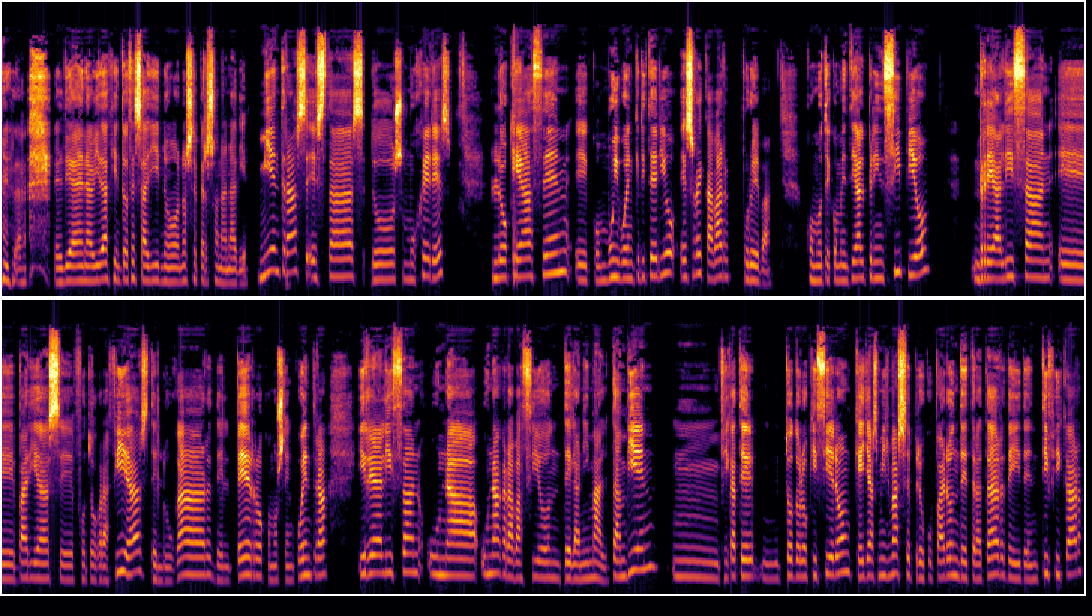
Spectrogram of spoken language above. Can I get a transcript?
el día de Navidad, y entonces allí no, no se persona nadie. Mientras estas dos mujeres lo que hacen eh, con muy buen criterio es recabar prueba. Como te comenté al principio, realizan eh, varias eh, fotografías del lugar, del perro, cómo se encuentra, y realizan una, una grabación del animal. También mm, fíjate mm, todo lo que hicieron, que ellas mismas se preocuparon de tratar de identificar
